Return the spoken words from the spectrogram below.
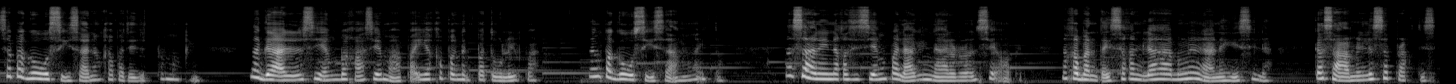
sa pag-uusisa ng kapatid at pamangkin. Nag-aalala siyang baka siya mapaiyak kapag nagpatuloy pa ng pag-uusisa ang mga ito. Nasanay na kasi siyang palaging naroon si Obet. Nakabantay sa kanila habang nananahi sila. Kasama nila sa practice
